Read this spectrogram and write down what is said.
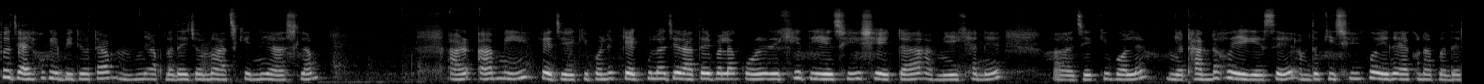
তো যাই হোক, এই ভিডিওটা আপনাদের জন্য আজকে নিয়ে আসলাম। আর আমি যে কি বলে কেকগুলো যে রাতের বেলা করে রেখে দিয়েছি, সেটা আমি এখানে যে কি বলে, ঠান্ডা হয়ে গেছে। আমি তো কিছুই করি না, এখন আপনাদের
